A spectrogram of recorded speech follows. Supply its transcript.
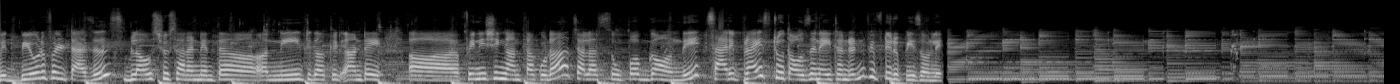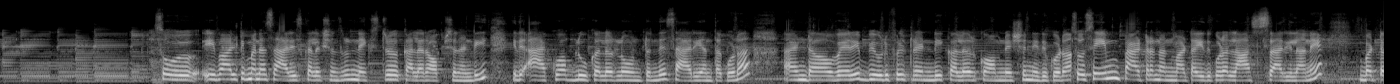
విత్ బ్యూటిఫుల్ టాజిల్స్ బ్లౌజ్ చూసారండి ఎంత నీట్గా అంటే ఫినిషింగ్ అంతా కూడా చాలా సూపర్గా ఉంది. Sari price two thousand eight hundred and fifty rupees only so ఇవాళ మన శారీస్ కలెక్షన్స్లో నెక్స్ట్ కలర్ ఆప్షన్ అండి. ఇది ఆక్వా బ్లూ కలర్లో ఉంటుంది శారీ అంతా కూడా. And very beautiful trendy colour combination ఇది కూడా. సో సేమ్ ప్యాటర్న్ అనమాట ఇది కూడా లాస్ట్ శారీలానే బట్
